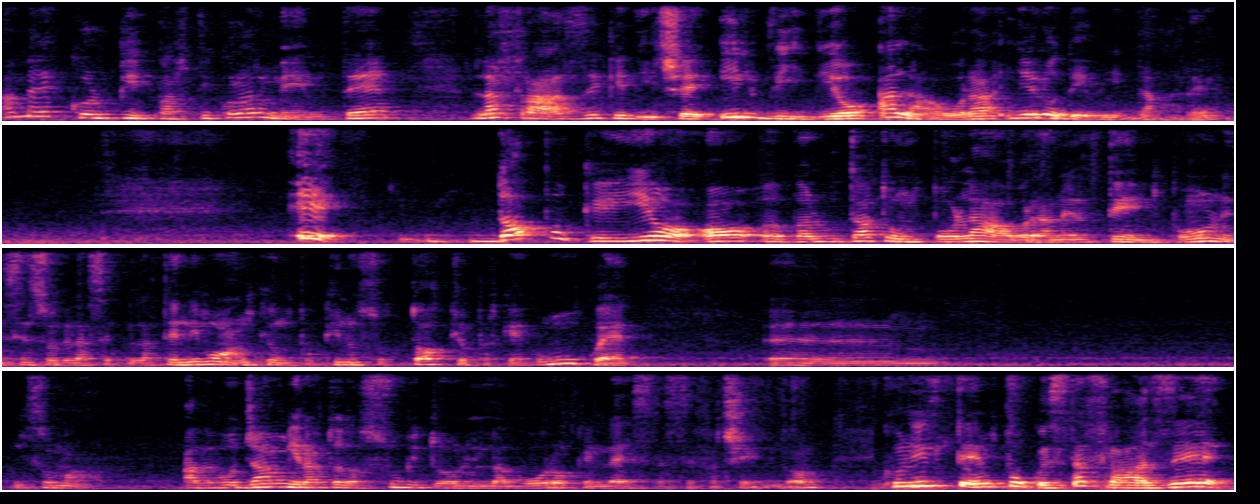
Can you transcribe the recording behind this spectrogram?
a me colpì particolarmente la frase che dice il video a Laura glielo devi dare. E dopo che io ho valutato un po' Laura nel tempo, nel senso che la, la tenevo anche un pochino sott'occhio perché comunque, ehm, insomma, avevo già ammirato da subito il lavoro che lei stesse facendo. Con il tempo questa frase,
